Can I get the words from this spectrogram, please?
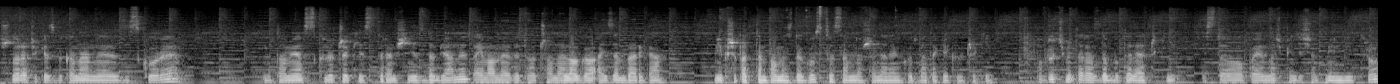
Sznureczek jest wykonany ze skóry, natomiast kluczyk jest ręcznie zdobiony. Tutaj mamy wytłoczone logo Eisenberga. Mi przypadł ten pomysł do gustu, sam noszę na ręku dwa takie kluczyki. Powróćmy teraz do buteleczki. Jest to pojemność 50 ml.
